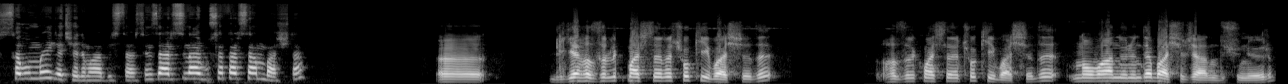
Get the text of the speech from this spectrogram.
Savunmaya geçelim abi isterseniz. Ersin abi bu sefer sen başla. Ee, lige hazırlık maçlarına çok iyi başladı. Hazırlık maçlarına çok iyi başladı. Novak'ın önünde başlayacağını düşünüyorum.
